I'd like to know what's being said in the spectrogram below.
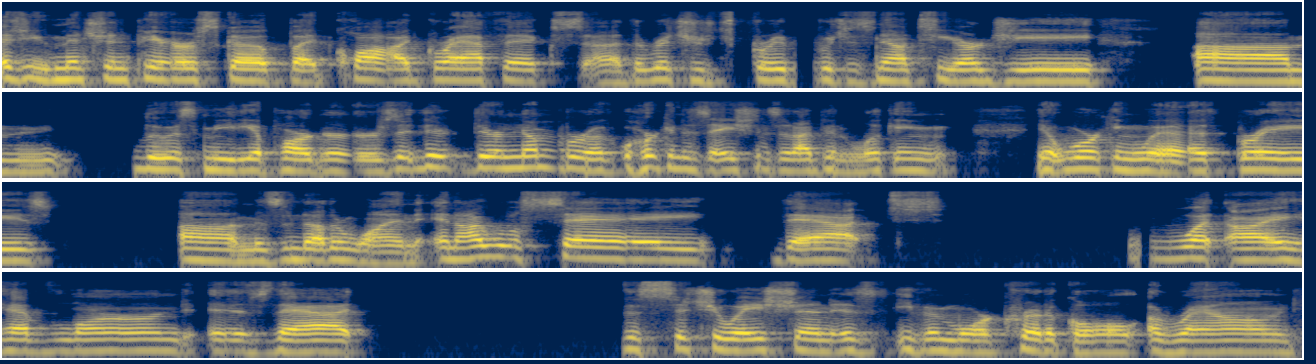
as you mentioned Periscope, but Quad Graphics, uh, the Richards Group, which is now TRG, um, Lewis Media Partners. There, there are a number of organizations that I've been looking, you know, working with. Braze um, is another one, and I will say that what I have learned is that the situation is even more critical around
